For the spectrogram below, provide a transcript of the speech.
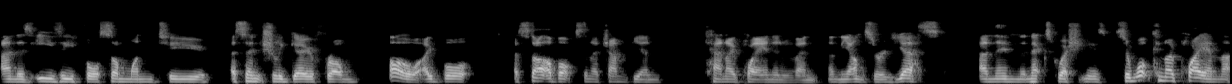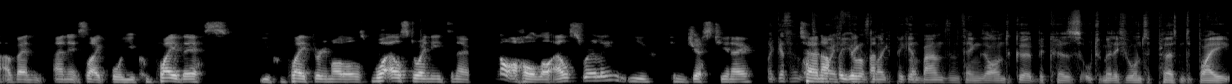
and as easy for someone to essentially go from, oh, I bought a starter box and a champion. Can I play in an event? And the answer is yes. And then the next question is, so what can I play in that event? And it's like, well, you can play this. You can play three models. What else do I need to know? Not a whole lot else really. You can just, you know, I guess turn up at your things like picking bands and things aren't good because ultimately, if you want a person to buy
